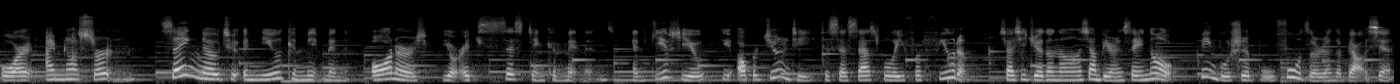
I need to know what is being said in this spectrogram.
or "I'm not certain." Saying no to a new commitment honors your existing commitments and gives you the opportunity to successfully fulfill them. 小西觉得呢，向别人 say no 并不是不负责任的表现。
